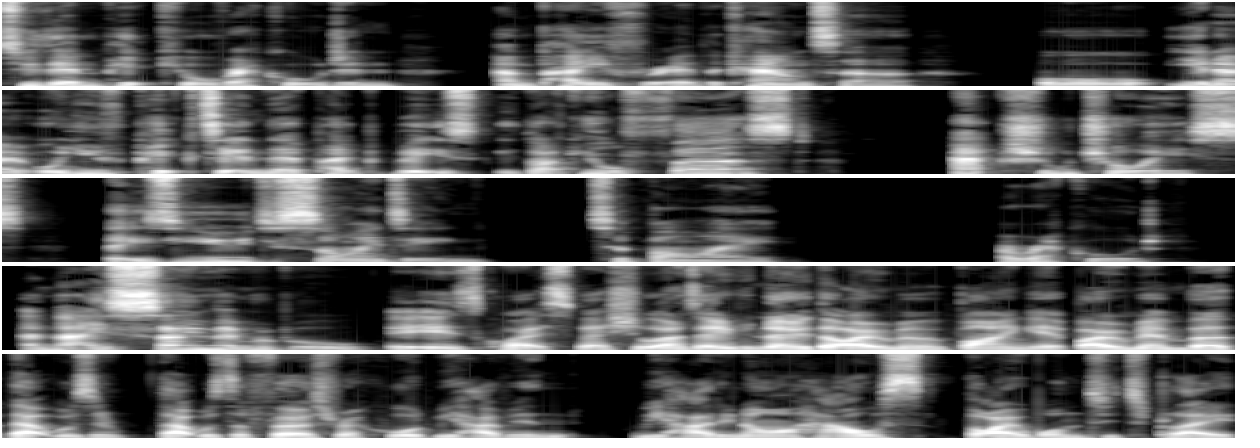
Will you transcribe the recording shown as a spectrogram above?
to then pick your record and and pay for it at the counter, or you know, or you've picked it and they've paid. But it's like your first actual choice that is you deciding to buy a record, and that is so memorable. It is quite special. I don't even know that I remember buying it, but I remember that was a, that was the first record we have in we had in our house that I wanted to play.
